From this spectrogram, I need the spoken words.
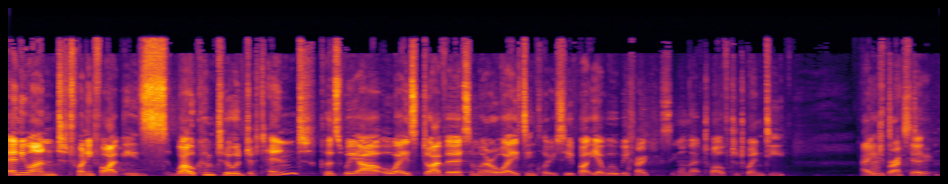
anyone to 25 is welcome to attend because we are always diverse and we're always inclusive. But yeah, we'll be focusing on that 12 to 20 age bracket.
